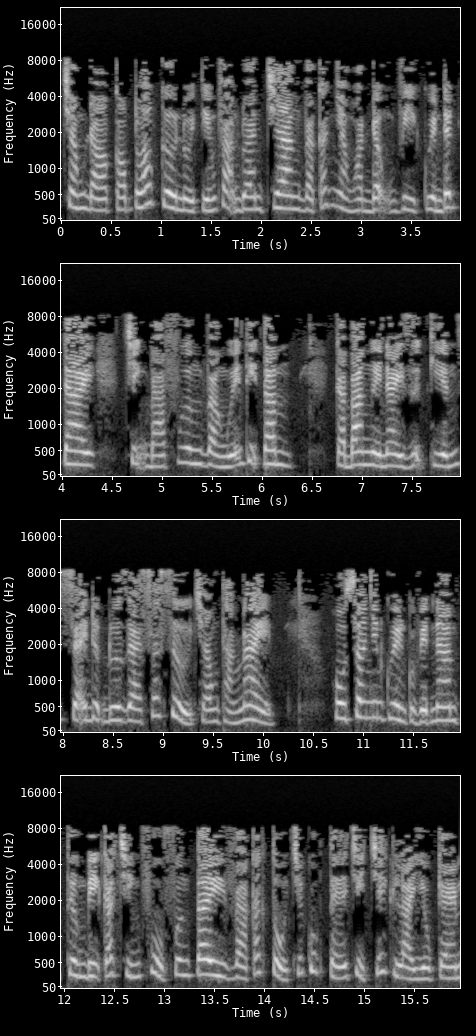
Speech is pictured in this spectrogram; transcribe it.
trong đó có blogger nổi tiếng Phạm Đoan Trang và các nhà hoạt động vì quyền đất đai, Trịnh Bá Phương và Nguyễn Thị Tâm. Cả ba người này dự kiến sẽ được đưa ra xét xử trong tháng này. Hồ sơ nhân quyền của Việt Nam thường bị các chính phủ phương Tây và các tổ chức quốc tế chỉ trích là yếu kém.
